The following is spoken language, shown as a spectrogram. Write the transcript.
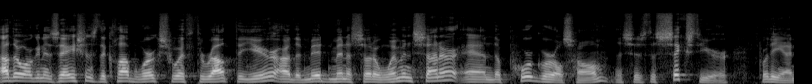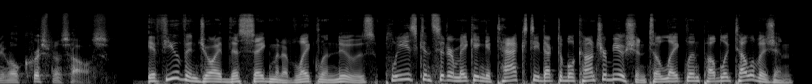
Other organizations the club works with throughout the year are the Mid-Minnesota Women's Center and the Poor Girls Home. This is the sixth year for the annual Christmas House. If you've enjoyed this segment of Lakeland News, please consider making a tax-deductible contribution to Lakeland Public Television.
